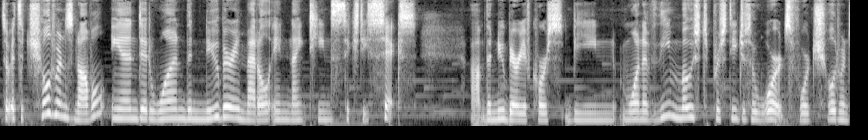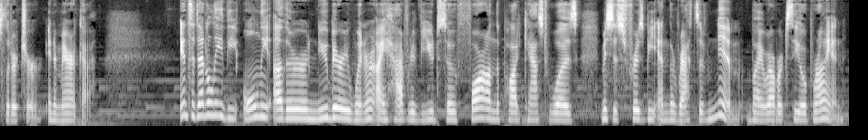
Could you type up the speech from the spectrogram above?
So it's a children's novel, and it won the Newbery Medal in 1966. Um, the Newbery, of course, being one of the most prestigious awards for children's literature in America. Incidentally, the only other Newbery winner I have reviewed so far on the podcast was Mrs. Frisby and the Rats of NIMH by Robert C. O'Brien,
